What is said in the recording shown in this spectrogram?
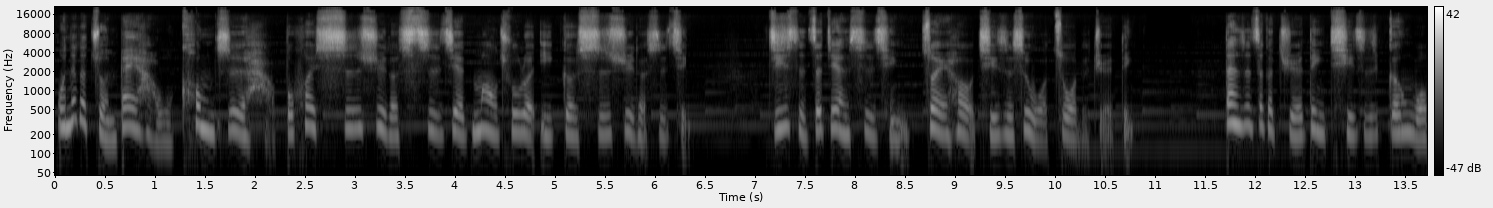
我那个准备好，我控制好不会失序的世界，冒出了一个失序的事情。即使这件事情最后其实是我做的决定。但是这个决定其实跟我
